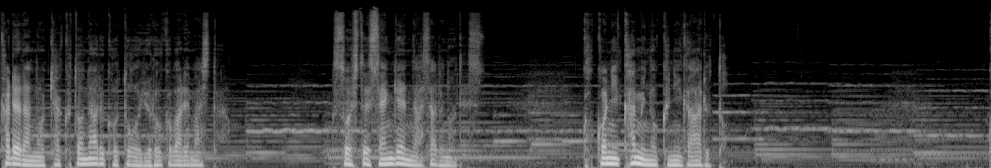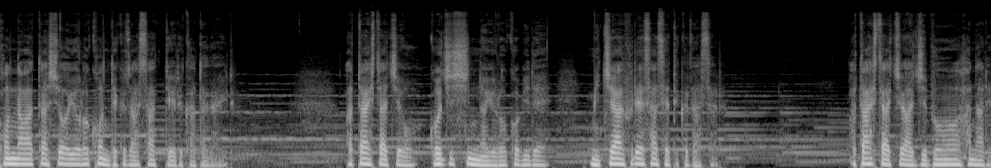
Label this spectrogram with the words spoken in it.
彼らの客となることを喜ばれました。そして宣言なさるのです。ここに神の国があると。こんな私を喜んでくださっている方がいる。私たちをご自身の喜びで満ち溢れさせてくださる。私たちは自分を離れ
